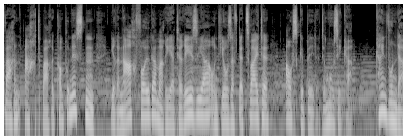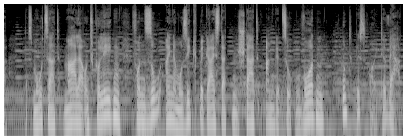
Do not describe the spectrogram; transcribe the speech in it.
waren achtbare Komponisten, ihre Nachfolger Maria Theresia und Joseph II. ausgebildete Musiker. Kein Wunder, dass Mozart, Mahler und Kollegen von so einer musikbegeisterten Stadt angezogen wurden und bis heute werden.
